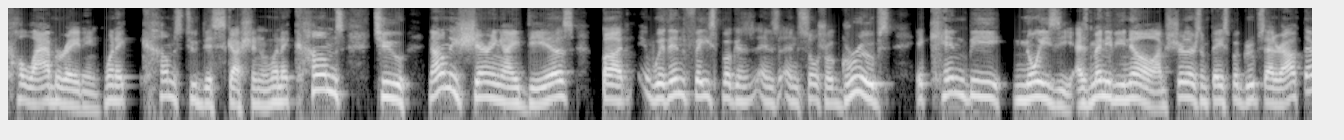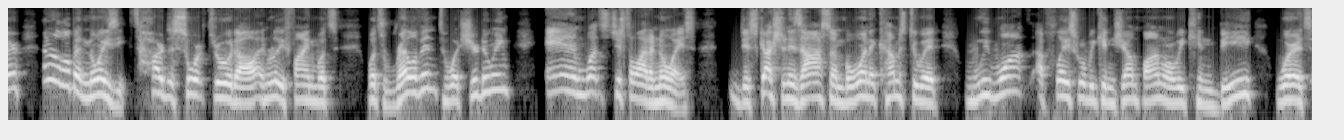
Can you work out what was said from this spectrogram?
collaborating, when it comes to discussion, when it comes to not only sharing ideas, but within Facebook and, and, and, social groups, it can be noisy. As many of you know, I'm sure there's some Facebook groups that are out there that are a little bit noisy. It's hard to sort through it all and really find what's what's relevant to what you're doing and what's just a lot of noise discussion is awesome, but when it comes to it, we want a place where we can jump on, where we can be, where it's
